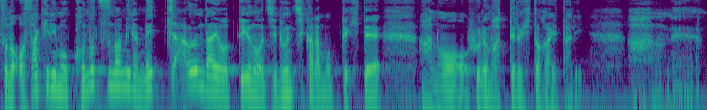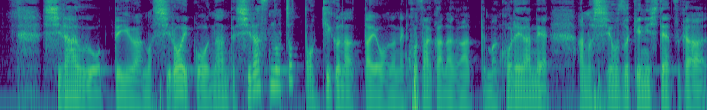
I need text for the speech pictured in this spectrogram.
そのお酒にもこのつまみがめっちゃ合うんだよっていうのを自分家から持ってきて、あの、振る舞ってる人がいたり。あのね、白魚っていうあの白いこうなんて、しらすのちょっと大きくなったようなね、小魚があって、まあこれがね、あの塩漬けにしたやつが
